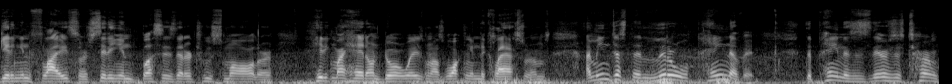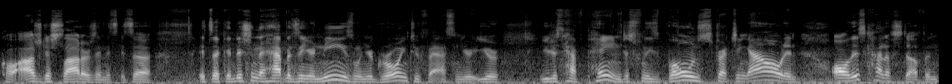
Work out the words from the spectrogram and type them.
getting in flights or sitting in buses that are too small or hitting my head on doorways when I was walking into classrooms. I mean just the literal pain of it the pain is, is there's this term called Osgood-Schlatters, and it's, it's a it's a condition that happens in your knees when you're growing too fast, and you're you're you just have pain just from these bones stretching out and all this kind of stuff. And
